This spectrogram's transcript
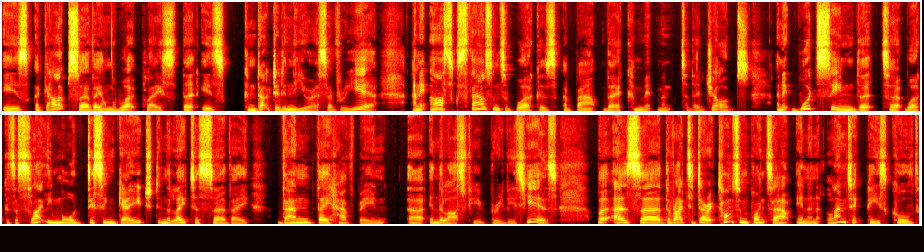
is a Gallup survey on the workplace that is conducted in the US every year. And it asks thousands of workers about their commitment to their jobs. And it would seem that uh, workers are slightly more disengaged in the latest survey than they have been uh, in the last few previous years. But as uh, the writer Derek Thompson points out in an Atlantic piece called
